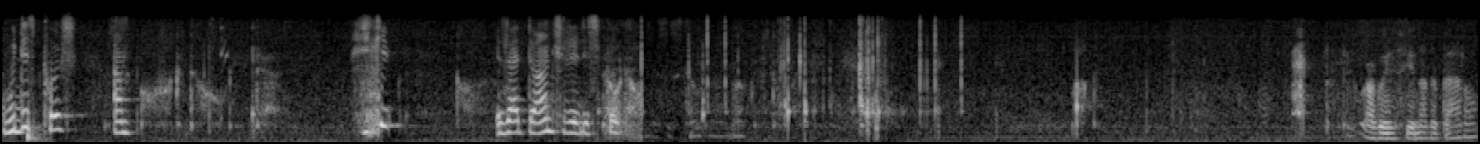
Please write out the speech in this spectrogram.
We just push. Um, Oh, look at the whole is that done? Should it just No, put? no, this is still good. Look, they're still fighting. Look. Are we going to see another battle?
